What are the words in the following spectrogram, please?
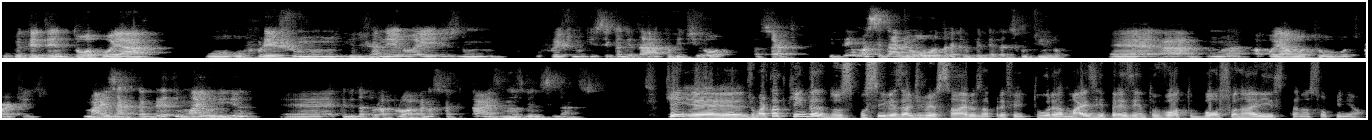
O PT tentou apoiar o, o Freixo no, Rio de Janeiro, aí eles não, o Freixo não quis ser candidato, retirou, tá certo? E tem uma cidade ou outra que o PT está discutindo é, a, uma, apoiar outro, outros partidos. Mas a, a grande maioria é candidatura própria nas capitais e nas grandes cidades. Quem, é, Gilmar Tato, quem da, dos possíveis adversários à prefeitura mais representa o voto bolsonarista, na sua opinião?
